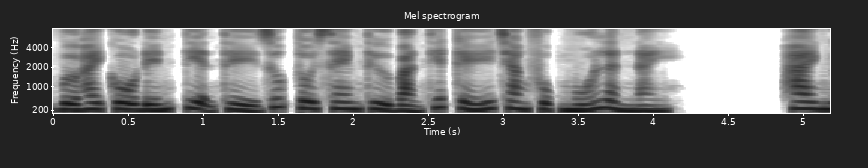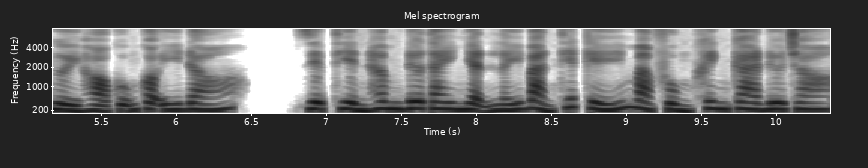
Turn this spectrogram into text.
vừa hay cô đến tiện thể giúp tôi xem thử bản thiết kế trang phục múa lần này. Hai người họ cũng có ý đó. Diệp Thiền Hâm đưa tay nhận lấy bản thiết kế mà Phùng khinh ca đưa cho.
